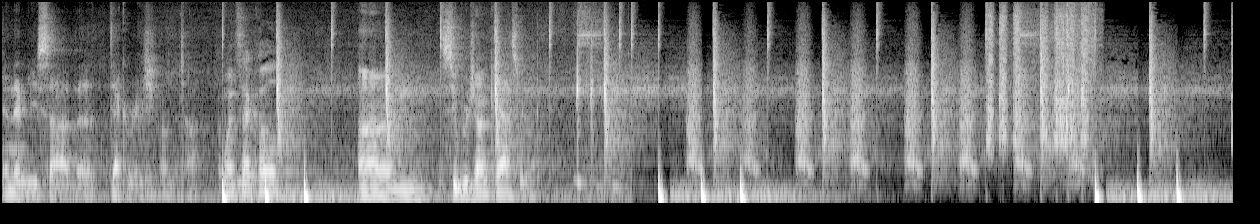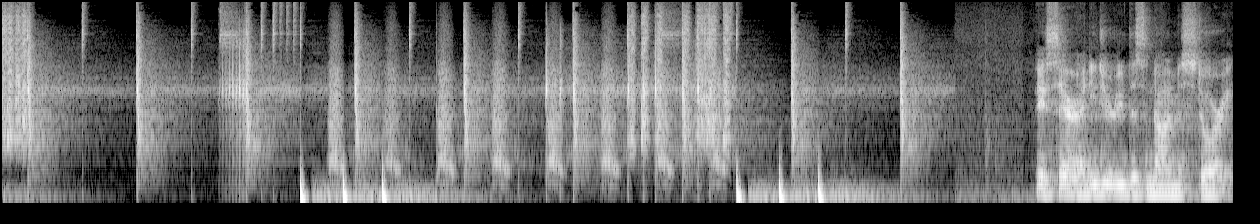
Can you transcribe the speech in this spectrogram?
and then you saw the decoration on the top. What's that called? Um, super junk casserole. Hey, Sarah, I need you to read this anonymous story.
